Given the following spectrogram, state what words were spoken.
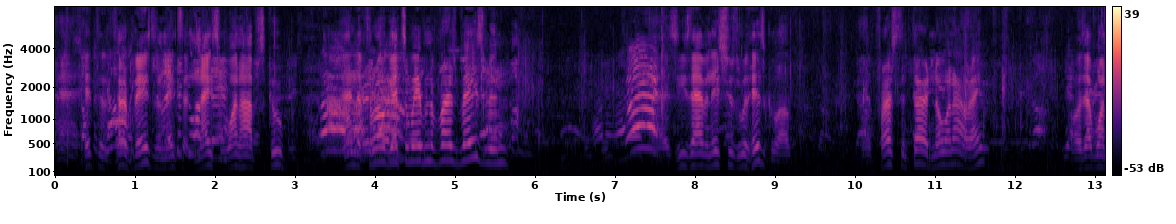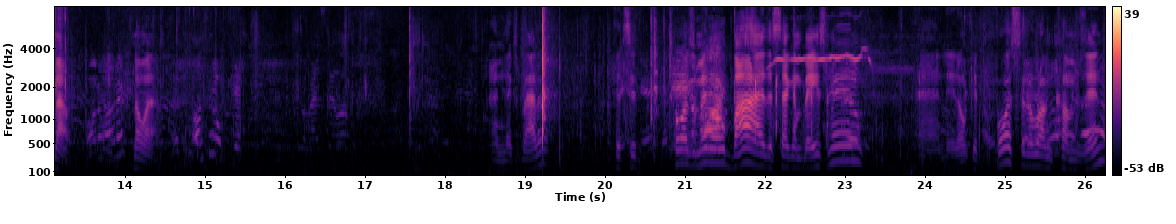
And hit to the third baseman makes a nice one-hop scoop. And the throw gets away from the first baseman as he's having issues with his glove. And first and third, no one out, right? Or is that one out? No one out. And next batter hits it towards the middle by the second baseman. And they don't get the force, so the run comes in. And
